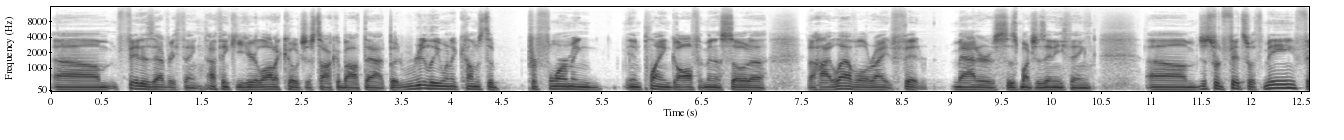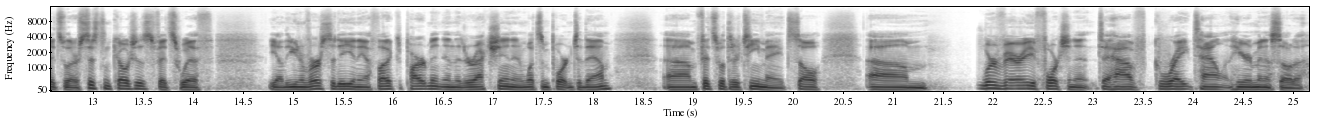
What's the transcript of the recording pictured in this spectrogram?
Um, fit is everything. I think you hear a lot of coaches talk about that, but really, when it comes to performing and playing golf at Minnesota at a high level, right, fit matters as much as anything. Um, just what fits with me, fits with our assistant coaches, fits with you know the university and the athletic department and the direction and what's important to them um, fits with their teammates so um, we're very fortunate to have great talent here in Minnesota.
